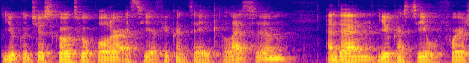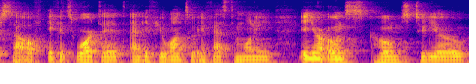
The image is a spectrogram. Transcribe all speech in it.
You could just go to a potter and see if you can take a lesson and then you can see for yourself if it's worth it and if you want to invest the money in your own home studio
